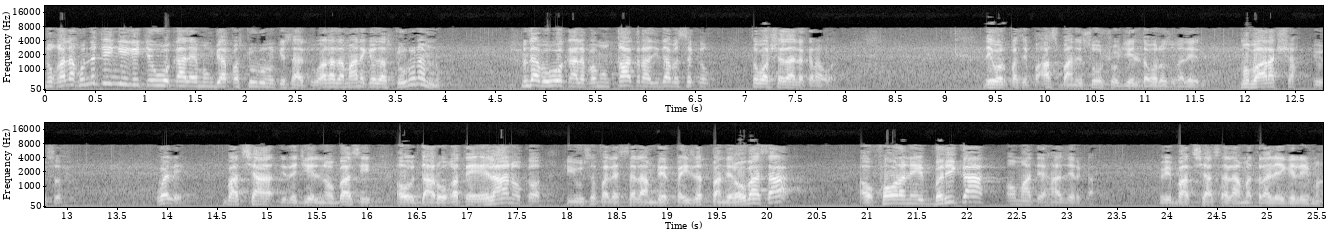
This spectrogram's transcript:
نو غله خو نه ټینګېږي چې اووه کاله مونږ بیا په سټورونو کې ساتو هغه زمانه کې دا سټورونه هم نو نو دا به اووه کاله په مونږ قات راځي دا به څه کوو ته ورشه دا لکه راوړه دی ورپسې په اس باندې سور شو جیل ته ورځ غلید مبارک شه یوسف ولې بادشاه د جیل نه وباسي او داروغه ته اعلان وکړ چې یوسف علیه السلام ډېر په عزت باندې راوباسه او فورا یې بري کا او ما ته حاضر کا وی بادشاه سلامت را لېږلی ما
